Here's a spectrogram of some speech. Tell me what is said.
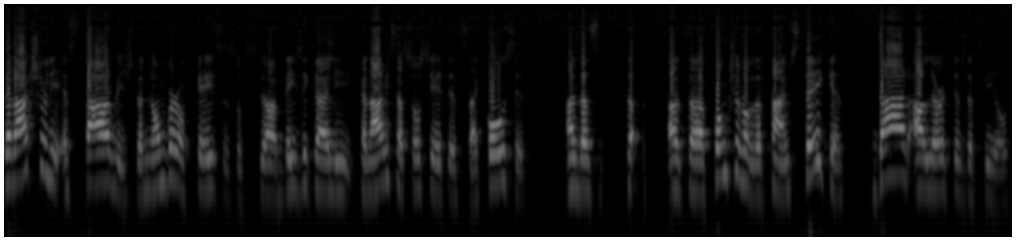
that actually established the number of cases of uh, basically cannabis-associated psychosis, and as, as a function of the times taken, that alerted the field.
